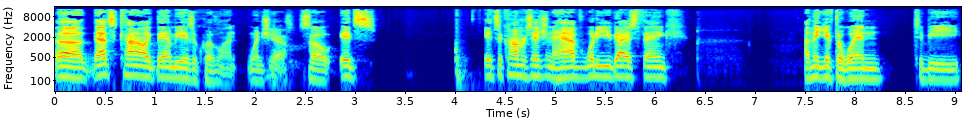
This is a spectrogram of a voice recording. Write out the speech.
Uh, that's kind of like the NBA's equivalent win shares. Yeah. So it's it's a conversation to have. What do you guys think? I think you have to win to be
